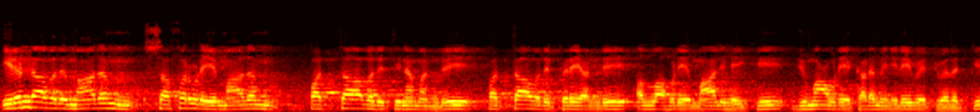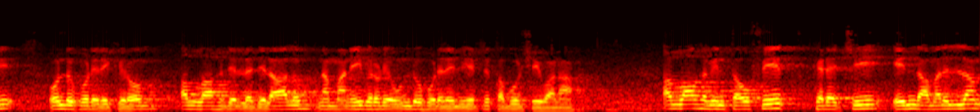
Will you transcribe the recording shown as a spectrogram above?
இரண்டாவது மாதம் சஃபருடைய மாதம் பத்தாவது தினமன்று பத்தாவது பிறை அன்று அல்லாஹுடைய மாளிகைக்கு ஜுமாவுடைய கடமை நிறைவேற்றுவதற்கு ஒன்று கூடியிருக்கிறோம். அல்லாஹ் ஜல்ல ஜலாலும் நம் அனைவருடைய உண்டு கூடலை ஏற்று கபூல் செய்வானா அல்லாஹுவின் தௌஃபீக் கிடைச்சி எந்த அமலெல்லாம்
